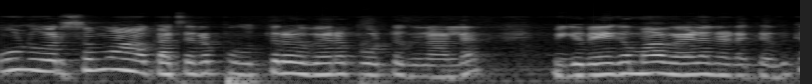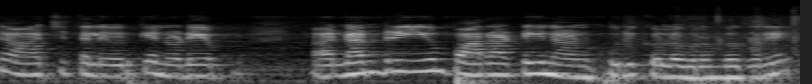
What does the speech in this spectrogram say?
மூணு வருஷமாக சிறப்பு உத்தரவு வேற போட்டதுனால மிக வேகமாக வேலை நடக்கிறதுக்கு ஆட்சித்தலைவருக்கு என்னுடைய நன்றியும் பாராட்டையும் நான் கூறிக்கொள்ள விரும்புகிறேன்.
